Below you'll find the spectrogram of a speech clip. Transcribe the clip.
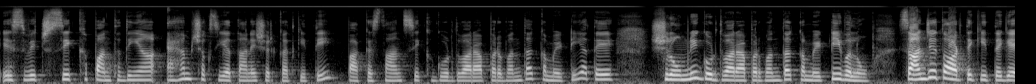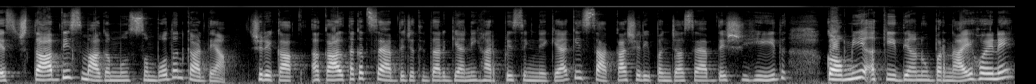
ਇਸ ਵਿੱਚ ਸਿੱਖ ਪੰਥ ਦੀਆਂ ਅਹਿਮ ਸ਼ਖਸੀਅਤਾਂ ਨੇ ਸ਼ਿਰਕਤ ਕੀਤੀ। ਪਾਕਿਸਤਾਨ ਸਿੱਖ ਗੁਰਦੁਆਰਾ ਪ੍ਰਬੰਧਕ ਕਮੇਟੀ ਅਤੇ ਸ਼੍ਰੋਮਣੀ ਗੁਰਦੁਆਰਾ ਪ੍ਰਬੰਧਕ ਕਮੇਟੀ ਵੱਲੋਂ ਸਾਂਝੇ ਤੌਰ ਤੇ ਕੀਤੇ ਗਏ ਇਸ ਸ਼ਤਾਬਦੀ ਸਮਾਗਮ ਨੂੰ ਸੰਬੋਧਨ ਕਰਦਿਆਂ ਸ਼੍ਰੀ ਅਕਾ- ਅਕਾਲ ਤਖਤ ਸਾਹਿਬ ਦੇ ਜਥੇਦਾਰ ਗਿਆਨੀ ਹਰਪ੍ਰੀਤ ਸਿੰਘ ਨੇ ਕਿਹਾ ਕਿ ਸਾਕਾ ਸ਼੍ਰੀ ਪੰਜਾ ਸਾਹਿਬ ਦੇ ਸ਼ਹੀਦ ਕੌਮੀ ਅਕੀਦਿਆਂ ਨੂੰ ਬਰਨਾਏ ਹੋਏ ਨੇ,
